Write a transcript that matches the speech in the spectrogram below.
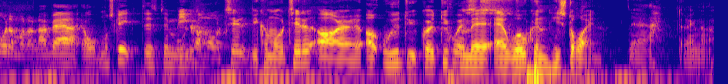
jo, der må der nok være. Jo, måske. Det, det er Vi muligt. kommer jo til, vi kommer jo til at, øh, at uddybe, gå i dybden Quests. med Awoken-historien. Ja, det er ikke noget.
